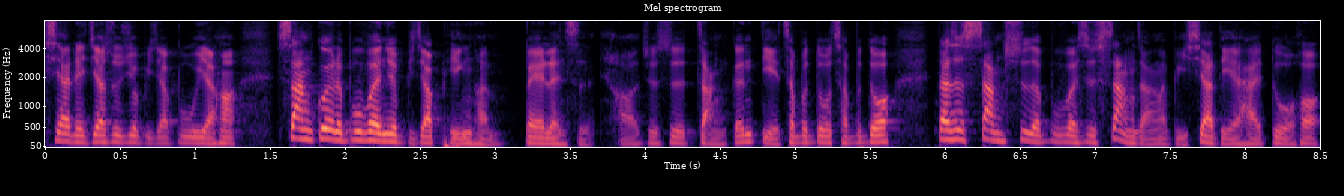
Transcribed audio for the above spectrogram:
下跌加速就比较不一样哈，上柜的部分就比较平衡 balance 好，就是涨跟跌差不多差不多，但是上市的部分是上涨的比下跌还多哈，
